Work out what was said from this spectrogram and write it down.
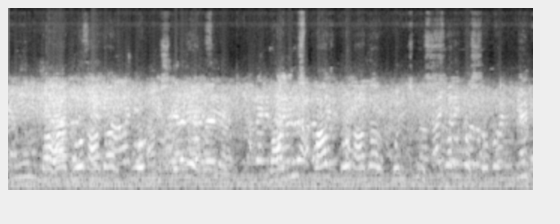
तीन दहा दोन हजार चोवीस बावीस पाच दोन हजार पंचवीस सर्व संबंधित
